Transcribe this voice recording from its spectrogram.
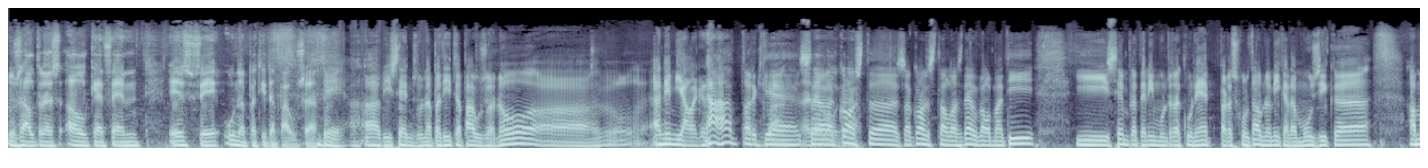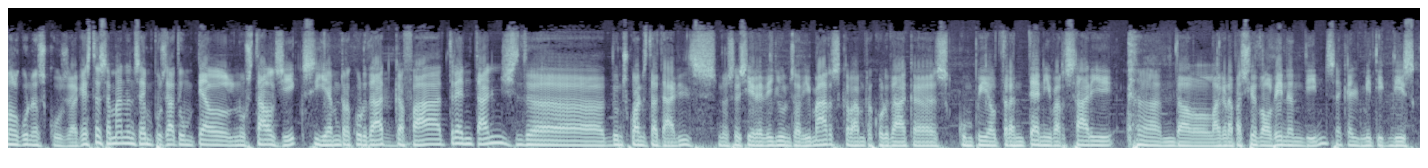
nosaltres el que fem és fer una petita pausa. Bé, uh, Vicenç, una petita pausa, no? Uh, anem ja al gra, perquè s'acosta s'acosta a les 10 del matí i sempre tenim un raconet per escoltar una mica de música amb alguna excusa. Aquesta setmana ens hem posat un pèl nostàlgics i hem recordat que fa 30 anys d'uns quants detalls. No sé si era dilluns o dimarts, que vam recordar que es complia el 30è aniversari de la gravació del Vent Endins, aquell mític disc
